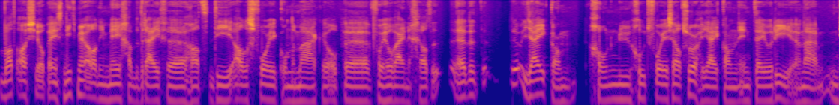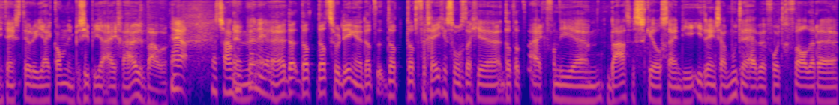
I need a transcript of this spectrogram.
wat als je opeens niet meer al die megabedrijven had die alles voor je konden maken op, voor heel weinig geld. Eh, dat- jij kan gewoon nu goed voor jezelf zorgen. Jij kan in theorie, eh, nou niet eens in theorie, jij kan in principe je eigen huis bouwen. Ja, dat zou ik En niet kunnen. ja. eh, dat, dat, dat soort dingen, dat, dat, dat vergeet je soms dat, je, dat dat eigenlijk van die ehm basisskills zijn die iedereen zou moeten hebben voor het geval er eh,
